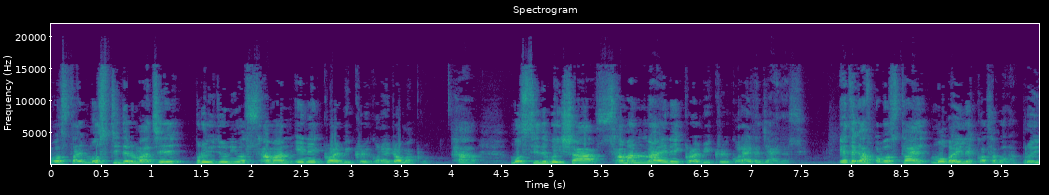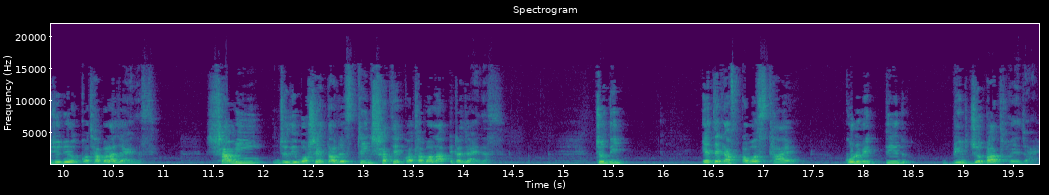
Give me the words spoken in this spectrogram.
অবস্থায় মসজিদের মাঝে প্রয়োজনীয় সামান এনে ক্রয় বিক্রয় করা, এটাও মাকরু। হ্যাঁ মসজিদে বৈশা সামান না এনে ক্রয় বিক্রয় করা, এটা যায় আছে। এতেকাফ অবস্থায় মোবাইলে কথা বলা, প্রয়োজনীয় কথা বলা যায় আছে। স্বামী যদি বসে, তাহলে স্ত্রীর সাথে কথা বলা, এটা যায় আছে। যদি এতেকাফ অবস্থায় কোনো ব্যক্তির বীর্যপাত হয়ে যায়।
